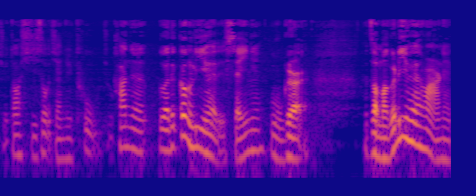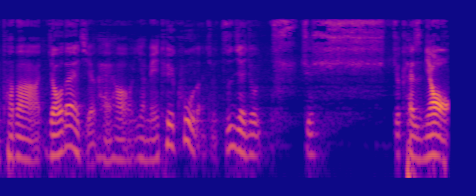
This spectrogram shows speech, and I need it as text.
就到洗手间去吐，就看见喝的更厉害的谁呢？五哥，怎么个厉害法呢？他把腰带解开哈，也没退裤子，就直接就就。就开始尿，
